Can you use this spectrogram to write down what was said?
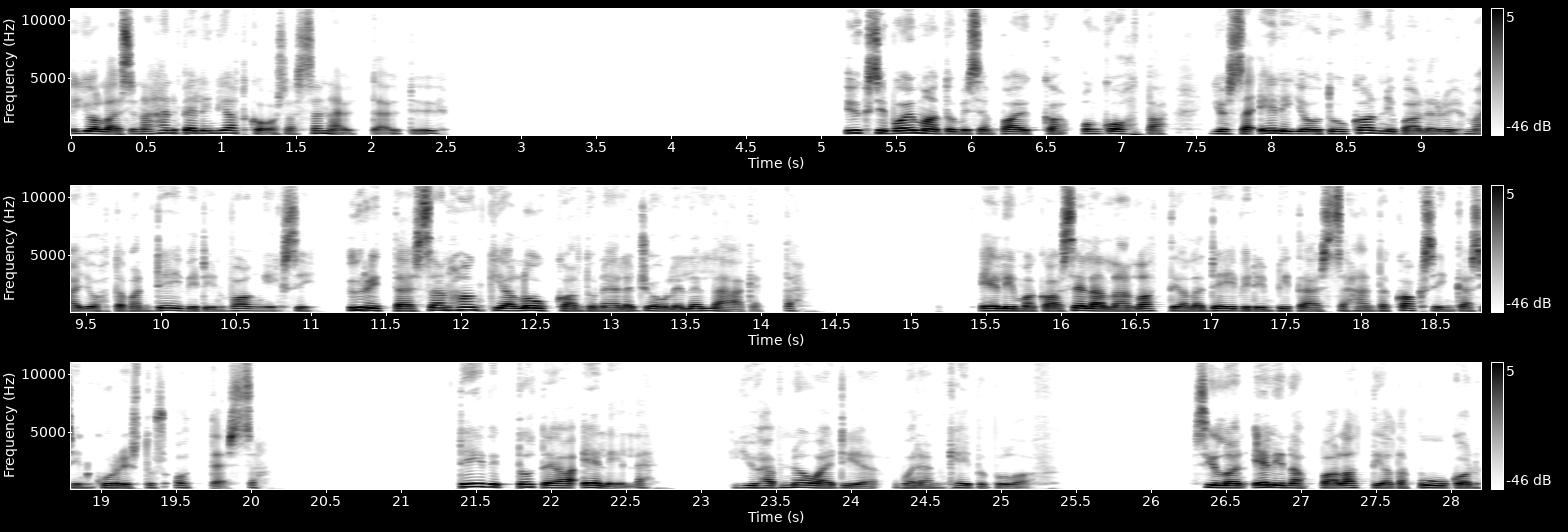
jollaisena hän pelin jatko-osassa näyttäytyy. Yksi voimaantumisen paikka on kohta, jossa Eli joutuu kannibaaliryhmää johtavan Davidin vangiksi yrittäessään hankkia loukkaantuneelle Joelille lääkettä. Eli makaa selällään lattialla Davidin pitäessä häntä kaksin käsin kuristusotteessa. David toteaa Elille, You have no idea what I'm capable of. Silloin Eli nappaa lattialta puukon,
